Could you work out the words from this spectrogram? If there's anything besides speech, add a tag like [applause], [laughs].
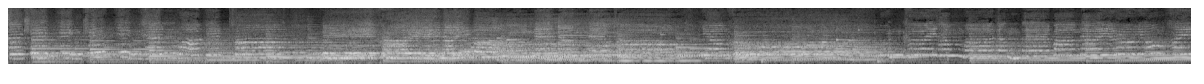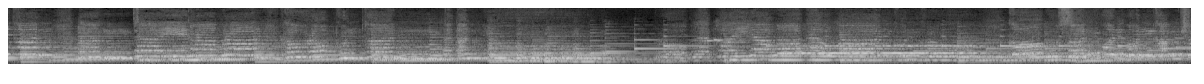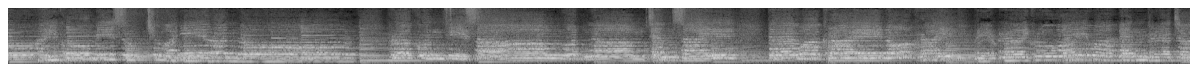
จะคิดยิ่งคิดยิ่งเห็นว่าผิดทางมีใครไหน ให้ครูมีสุขชั่วนิรันดรพระคุณที่สามงดงามแจ่มใส แต่ว่าใครนอใคร เปรียบเลยครูไว้ว่าเป็นเรือจา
